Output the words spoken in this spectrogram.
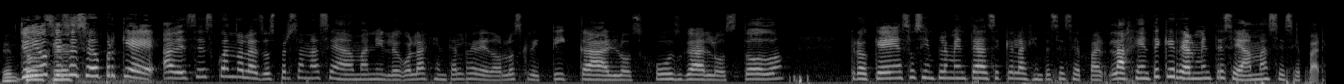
Yo digo que eso es feo porque a veces cuando las dos personas se aman y luego la gente alrededor los critica, los juzga, los todo, creo que eso simplemente hace que la gente se separe. La gente que realmente se ama se separe.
